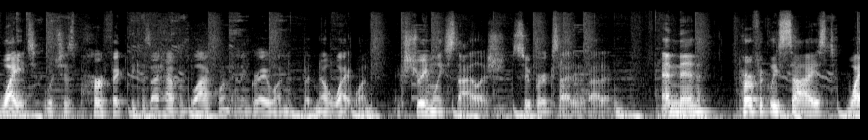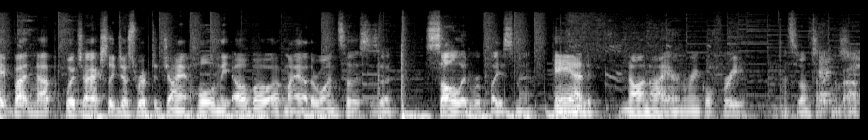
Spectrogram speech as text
white, which is perfect because I have a black one and a gray one, but no white one. Extremely stylish. Super excited about it. And then perfectly sized white button up, which I actually just ripped a giant hole in the elbow of my other one, so this is a solid replacement. And non-iron wrinkle free. That's what I'm talking about.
